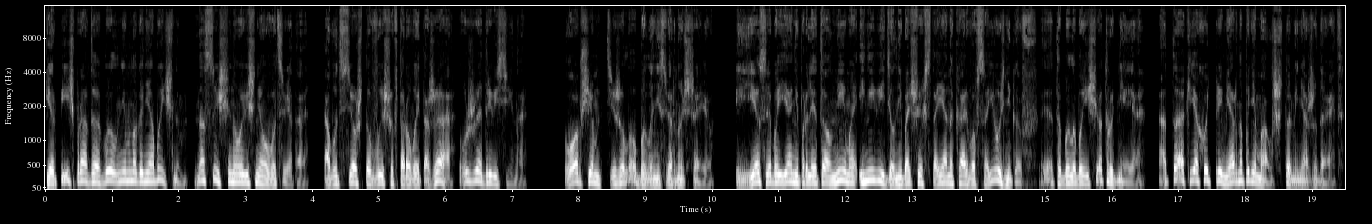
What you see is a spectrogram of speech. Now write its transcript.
Кирпич, правда, был немного необычным, насыщенного вишневого цвета. А вот все, что выше второго этажа, уже древесина. В общем, тяжело было не свернуть шею. И если бы я не пролетал мимо и не видел небольших стоянок альвов-союзников, это было бы еще труднее. А так я хоть примерно понимал, что меня ожидает.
